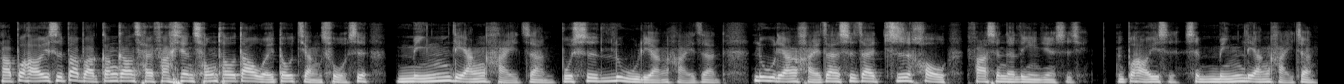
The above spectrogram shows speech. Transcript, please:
啊，不好意思，爸爸刚刚才发现从头到尾都讲错，是明梁海战，不是陆梁海战。陆梁海战是在之后发生的另一件事情。不好意思，是明良海战。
